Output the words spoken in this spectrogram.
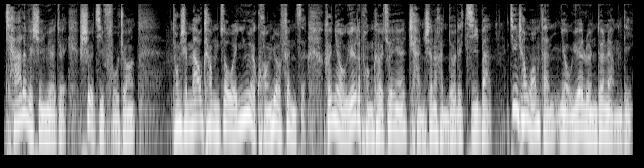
Television 乐队设计服装。同时，Malcolm 作为音乐狂热分子，和纽约的朋克圈也产生了很多的羁绊，经常往返纽约、伦敦两地。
